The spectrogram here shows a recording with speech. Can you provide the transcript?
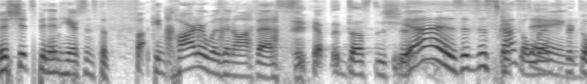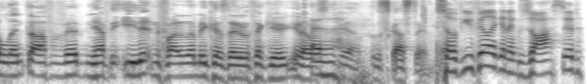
this shit's been in here since the fucking Carter was in office." You have to dust the shit. yes, it's Pick the, disgusting. lint, pick the lint off of it, and you have to eat it in front of them because they don't think you, you know, it's, you know, disgusting. So if you feel like an exhausted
